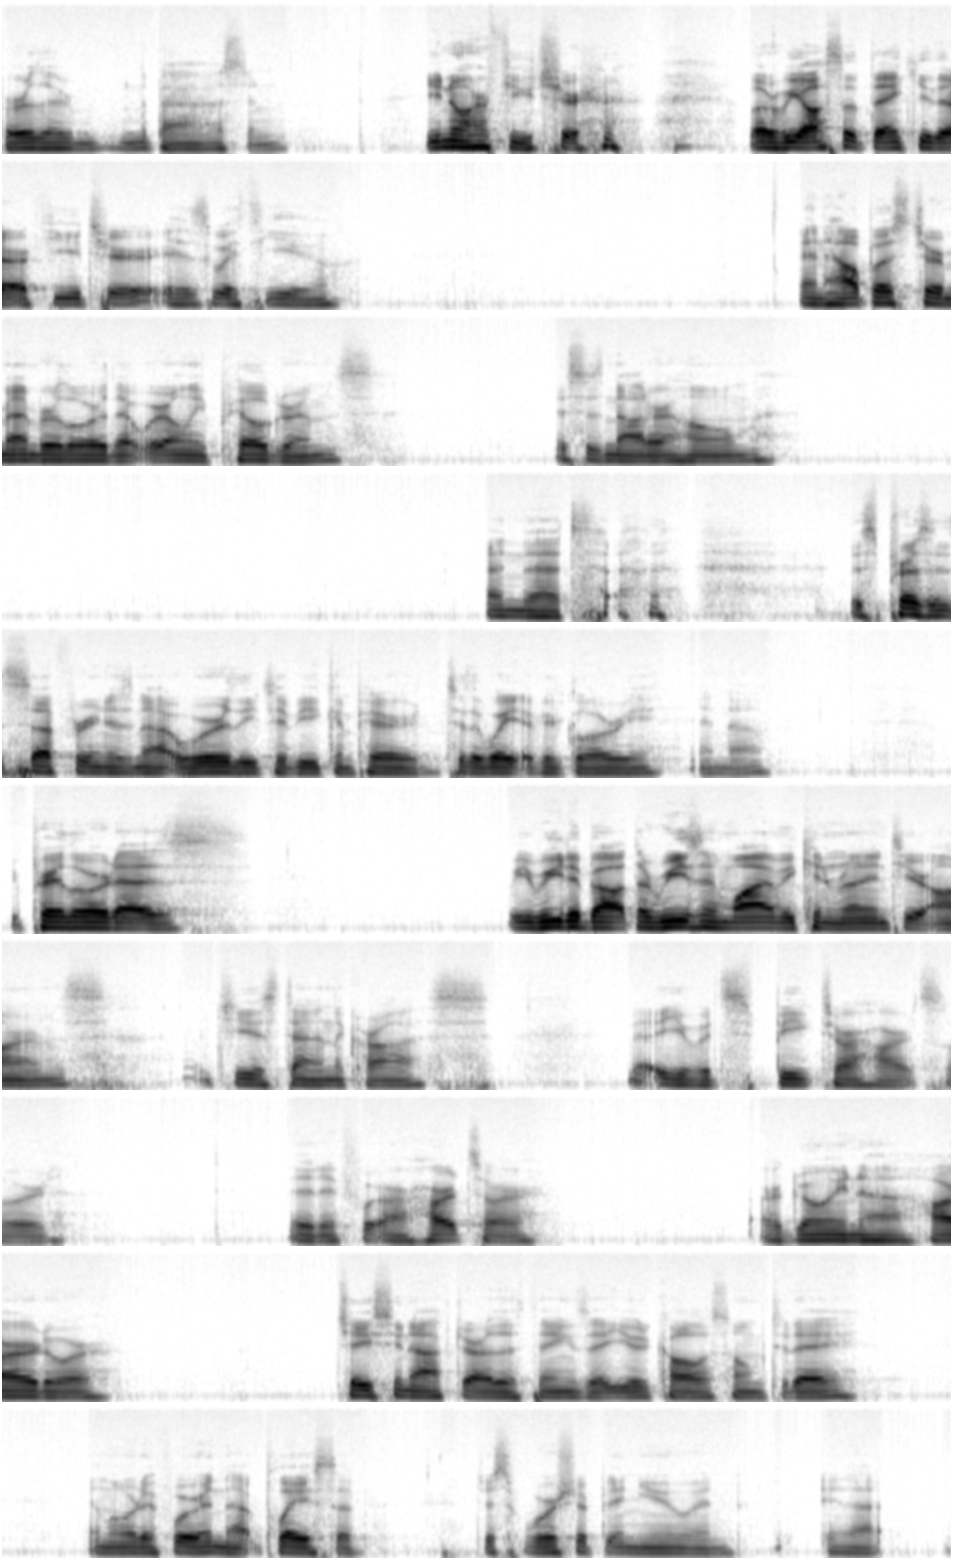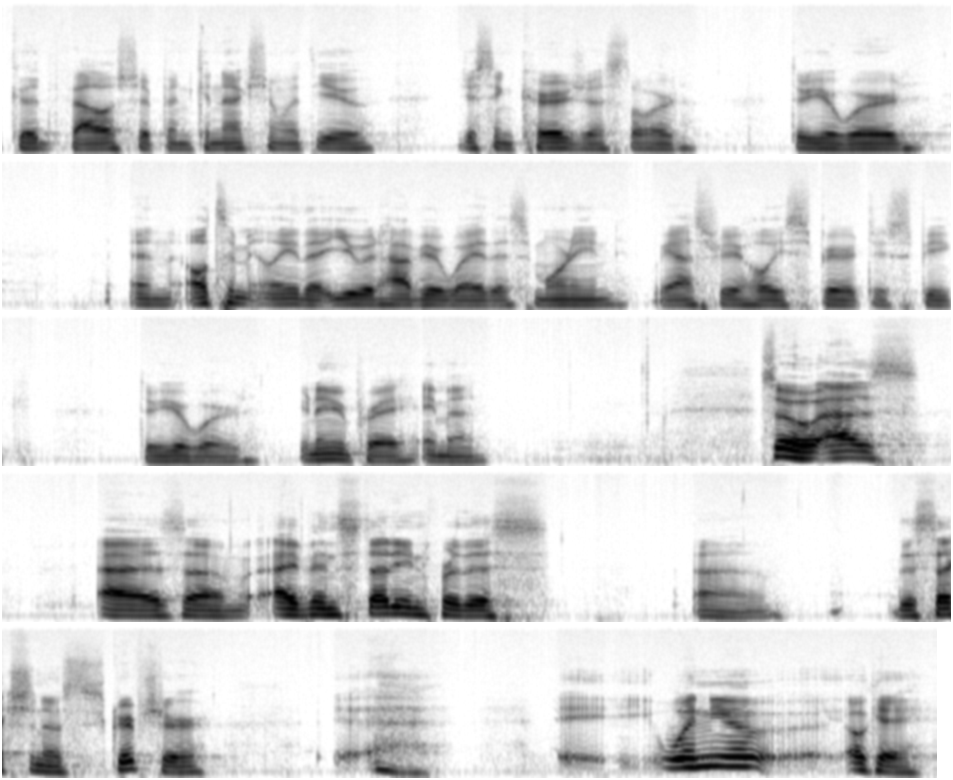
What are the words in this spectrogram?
further in the past. And you know our future. Lord, we also thank you that our future is with you. And help us to remember, Lord, that we're only pilgrims. This is not our home. And that this present suffering is not worthy to be compared to the weight of your glory. And uh, we pray, Lord, as we read about the reason why we can run into your arms, Jesus died on the cross, that you would speak to our hearts, Lord that if our hearts are are growing uh, hard or chasing after other things, that you'd call us home today. And Lord, if we're in that place of just worshiping you and in that good fellowship and connection with you, just encourage us, Lord, through your word. And ultimately, that you would have your way this morning. We ask for your Holy Spirit to speak through your word. Your name we pray. Amen. So, as as um, I've been studying for this um, this section of scripture, when you, okay,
